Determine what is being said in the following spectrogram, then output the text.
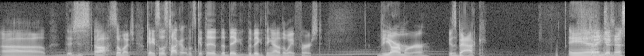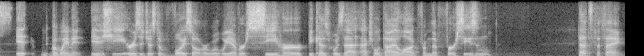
Uh, there's just ah so much. Okay, so let's talk. Let's get the, the big the big thing out of the way first. The armorer is back, and Thank goodness. It, but wait a minute, is she or is it just a voiceover? Will we ever see her? Because was that actual dialogue from the first season? That's the thing.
